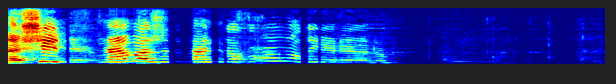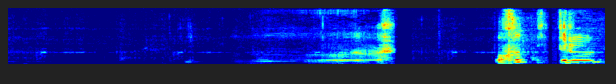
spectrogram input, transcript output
Her şey düşmeye başladı. Ben de havada görüyorum. Bakın bittiriyorum.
